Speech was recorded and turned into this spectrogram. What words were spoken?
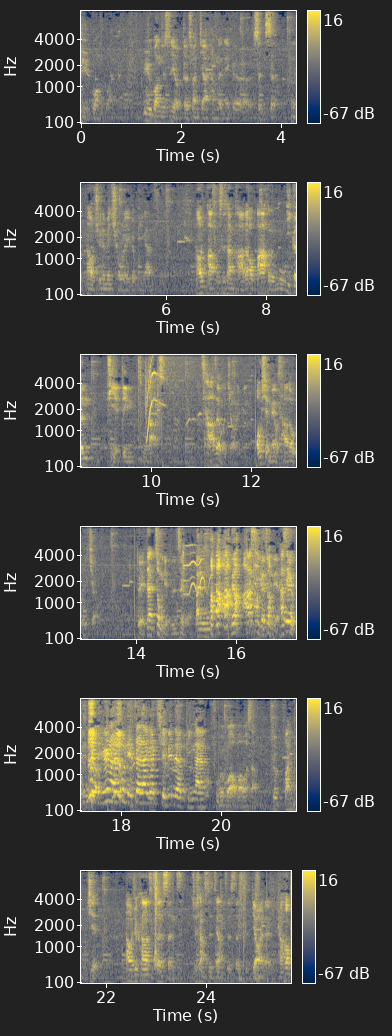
日光玩。日光就是有德川家康的那个神社，嗯，然后我去那边求了一个平安符，然后爬富士山爬到八合目，一根铁钉这么大只，插在我的脚里面，保险没有插到我的脚。对，但重点不是这个，没有，它是一个重点，它是一个符。原来重点在那个前面的平安符，会挂我包包上，就发现不见了，然后我就看到只剩绳子，就像是这样子的绳子掉在那里，然后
